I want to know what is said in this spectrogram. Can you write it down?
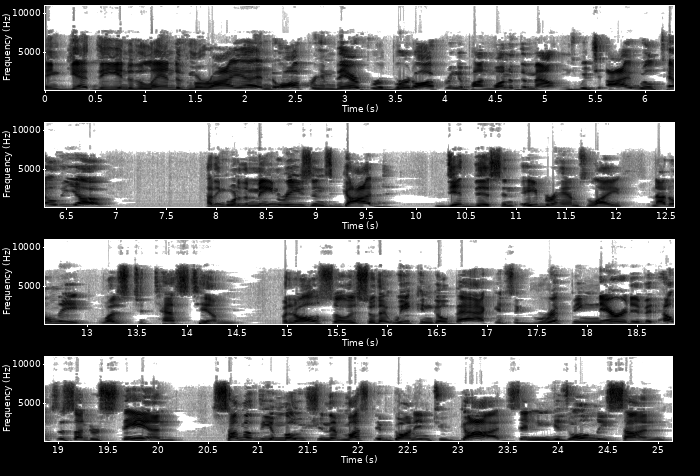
And get thee into the land of Moriah, and offer him there for a burnt offering upon one of the mountains which I will tell thee of. I think one of the main reasons God did this in Abraham's life not only was to test him, but it also is so that we can go back. It's a gripping narrative. It helps us understand some of the emotion that must have gone into God sending his only son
